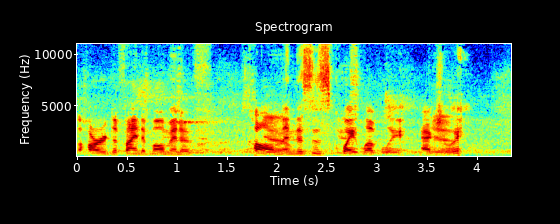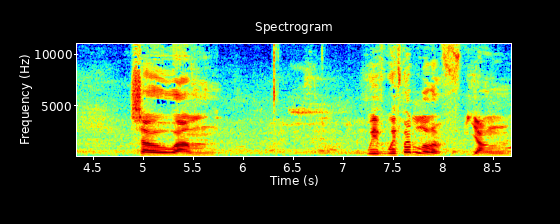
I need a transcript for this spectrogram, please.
hard to find a moment of calm. Yeah. And this is quite lovely, actually. So um, we've, we've got a lot of young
